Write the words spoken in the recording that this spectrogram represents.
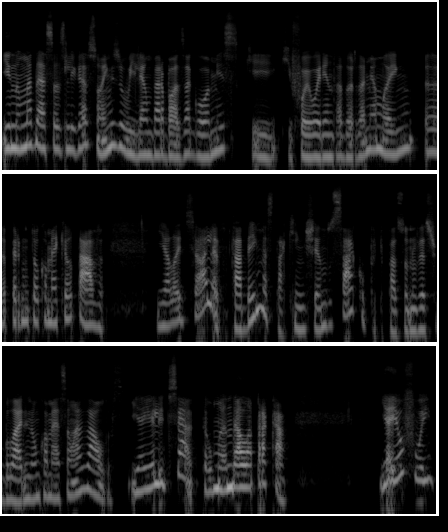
E numa dessas ligações, o William Barbosa Gomes, que, que foi o orientador da minha mãe, uh, perguntou como é que eu estava. E ela disse: Olha, tá bem, mas tá aqui enchendo o saco, porque passou no vestibular e não começam as aulas. E aí ele disse: Ah, então manda ela para cá. E aí eu fui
